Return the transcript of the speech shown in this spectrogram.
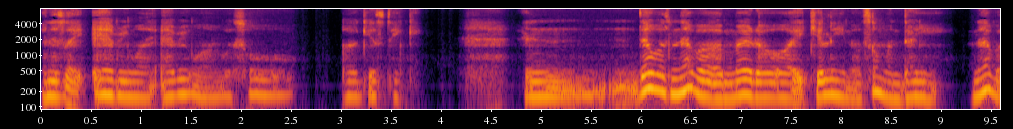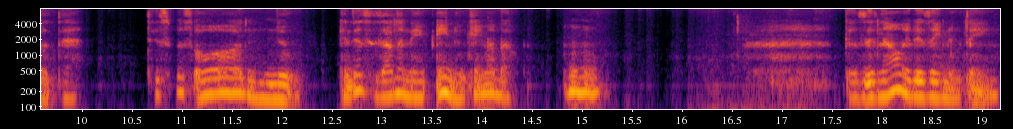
And it's like everyone, everyone was so against Enki. And there was never a murder or a killing or someone dying. Never that. This was all new. And this is how the name Anu came about. Because mm-hmm. now it is a new thing.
